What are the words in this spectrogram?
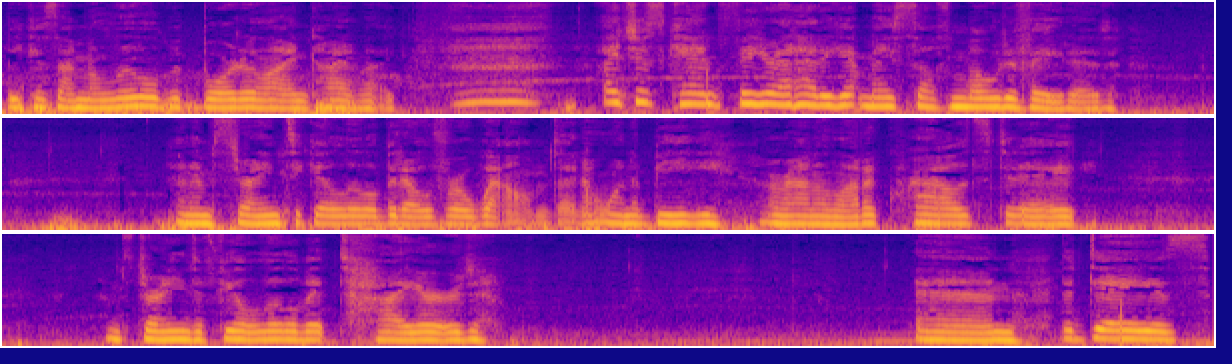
because I'm a little bit borderline kind of like, I just can't figure out how to get myself motivated and I'm starting to get a little bit overwhelmed. I don't want to be around a lot of crowds today. I'm starting to feel a little bit tired. And the day is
